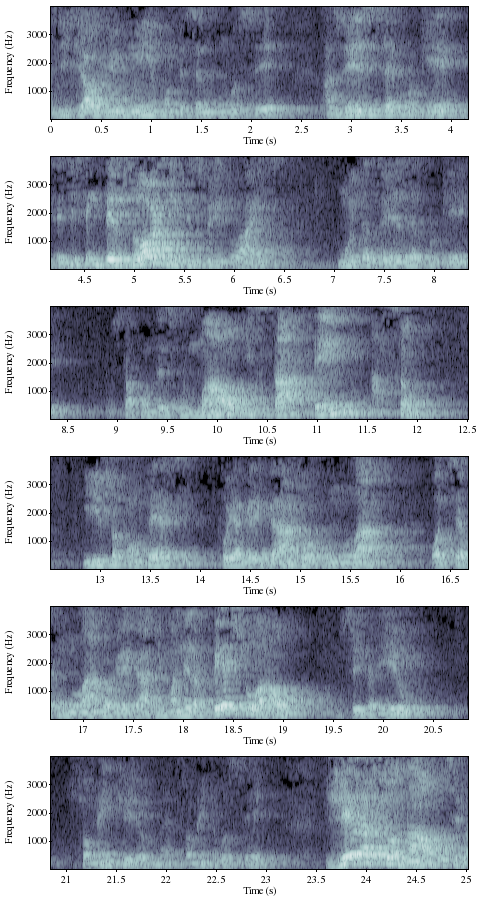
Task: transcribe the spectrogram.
existe algo de ruim acontecendo com você, às vezes é porque, se existem desordens espirituais, muitas vezes é porque está acontecendo, o mal está em ação. E isso acontece, foi agregado acumulado, pode ser acumulado agregado de maneira pessoal, ou seja, eu, somente eu, né, somente você, geracional, ou seja,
